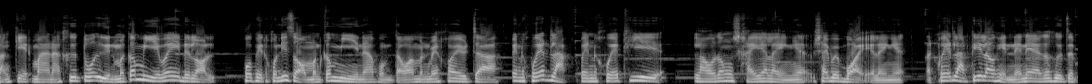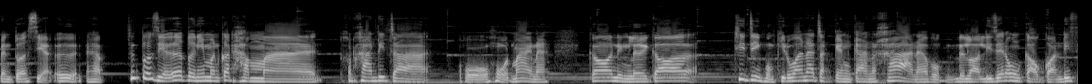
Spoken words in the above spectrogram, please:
สังเกตมานะ คือตัวอื่นมันก็มีไว้เดอะหลอดโปรเพตคนที่ 2 มันก็มีนะผมแต่ว่ามันไม่ค่อยจะเป็นเควสหลักเป็นเควสที่เราต้องใช้อะไรอย่างเงี้ยใช้บ่อยๆอะไรเงี้ยแต่เควสหลักที่เราเห็นแน่ๆก็คือจะเป็นตัวเสียเออร์นะครับซึ่งตัวเสียเออร์ตัวนี้มันก็ทำมาค่อนข้างที่จะ โหโหดมากนะ ก็หนึ่งเลยก็ที่จริงผมคิดว่าน่าจะเป็นการฆ่านะครับผมเดอะหลอดลีเจนองค์เก่าก่อนที่เซ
